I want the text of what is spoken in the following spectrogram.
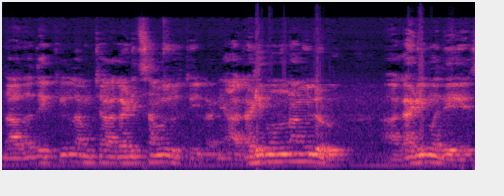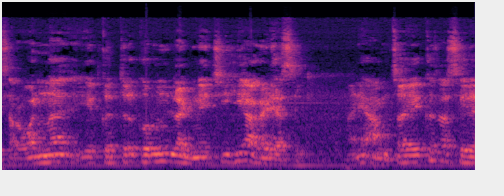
दादा देखील आमच्या आघाडीत सामील होतील आणि आघाडी म्हणून आम्ही लढू. आघाडीमध्ये सर्वांना एकत्र करून लढण्याची ही आघाडी असेल. आणि आमचा एकच असेल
